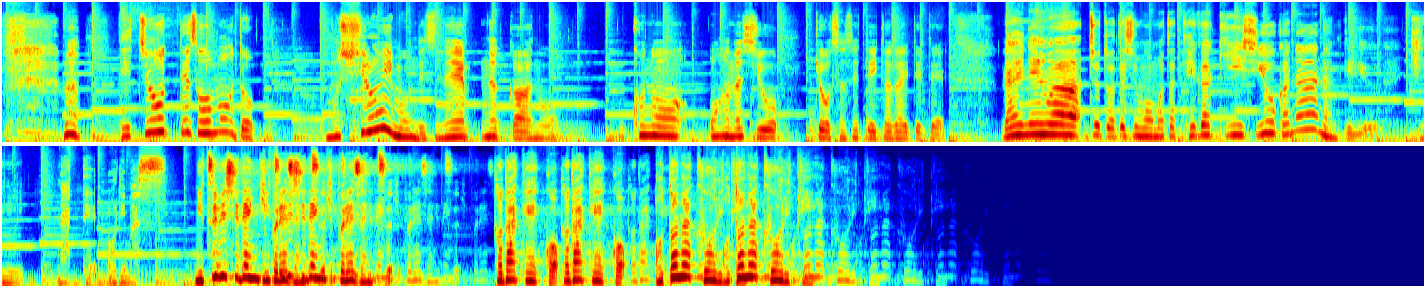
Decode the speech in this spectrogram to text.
まあ手帳ってそう思うと面白いもんですね。なんかあのこのお話を今日させていただいてて来年はちょっと私もまた手書きしようかななんていう気になっております。三菱電機プレゼンツ。戸田恵子。大人クオリティ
